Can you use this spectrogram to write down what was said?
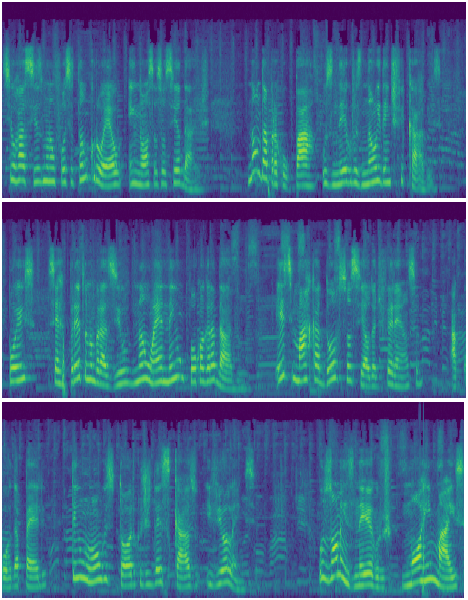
se o racismo não fosse tão cruel em nossa sociedade. Não dá para culpar os negros não identificáveis, pois ser preto no Brasil não é nem um pouco agradável. Esse marcador social da diferença, a cor da pele, tem um longo histórico de descaso e violência. Os homens negros morrem mais,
